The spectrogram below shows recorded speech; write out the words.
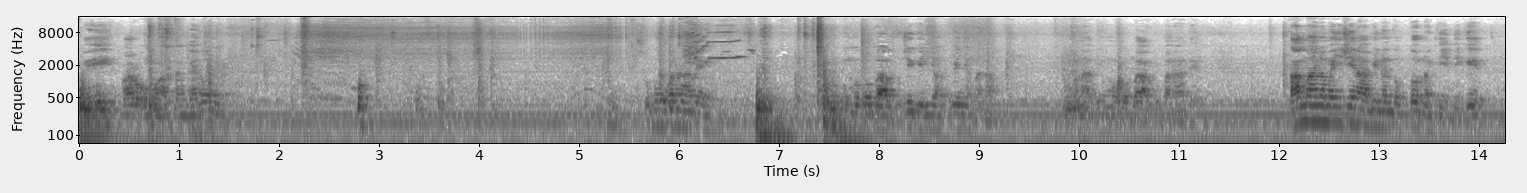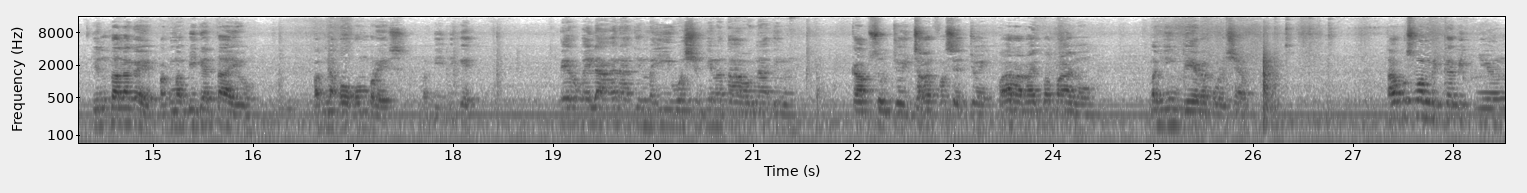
Okay, para umangat ng ganun. Subukan natin. Kung mababago, sige, ganyan, ganyan lang. Subukan natin kung mababago pa natin. Tama naman yung sinabi ng doktor, nagdidikit. Yun talaga eh, pag mabigat tayo, pag nako-compress, magdidikit. Pero kailangan natin maiwas yung tinatawag nating capsule joint tsaka facet joint para kahit paano maging bearable siya. Tapos ma'am, ikabit nyo yun.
